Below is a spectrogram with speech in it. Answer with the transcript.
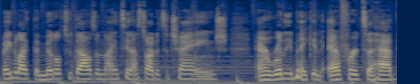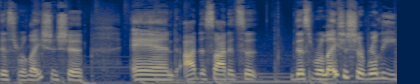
maybe like the middle 2019 i started to change and really make an effort to have this relationship and i decided to this relationship really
